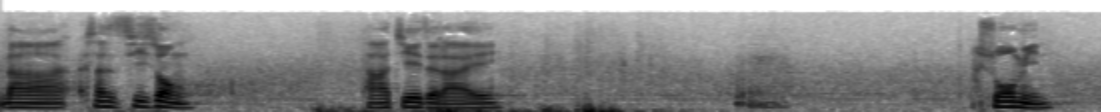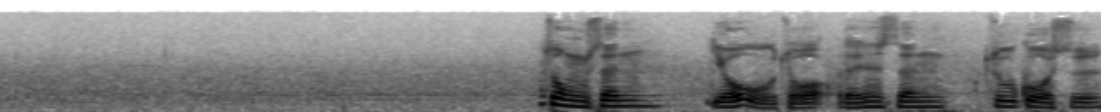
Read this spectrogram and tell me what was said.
那三十七颂，他接着来说明：众生有五浊，人生诸过失，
